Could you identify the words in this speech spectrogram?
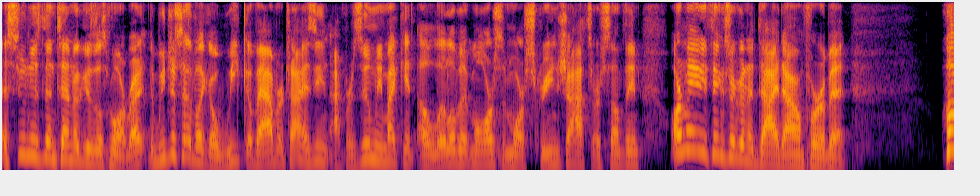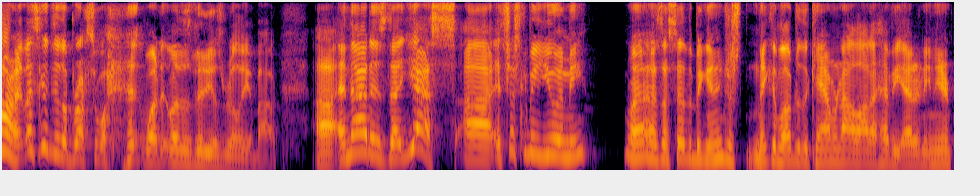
as soon as Nintendo gives us more, right? We just had like a week of advertising. I presume we might get a little bit more, some more screenshots or something, or maybe things are going to die down for a bit. All right, let's get to the Brooks, what, what, what this video is really about. Uh, and that is that, yes, uh, it's just going to be you and me. Well, as I said at the beginning, just making love to the camera, not a lot of heavy editing here.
